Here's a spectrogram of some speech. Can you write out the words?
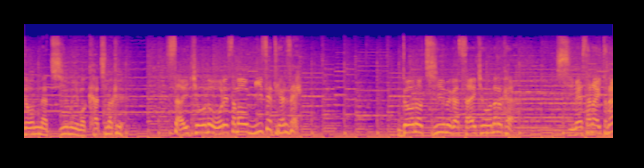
どんなチームにも勝ちまくる最強の俺様を見せてやるぜ。どのチームが最強なのか示さないとな。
